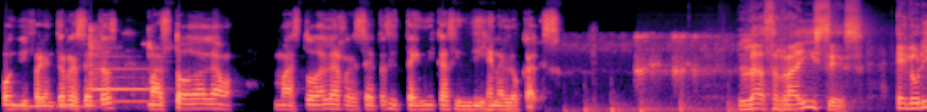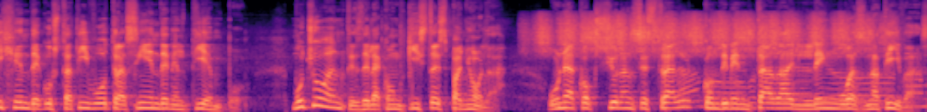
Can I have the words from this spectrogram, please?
con diferentes recetas, más, toda la, más todas las recetas y técnicas indígenas locales. Las raíces, el origen degustativo trasciende en el tiempo, mucho antes de la conquista española, una cocción ancestral condimentada en lenguas nativas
